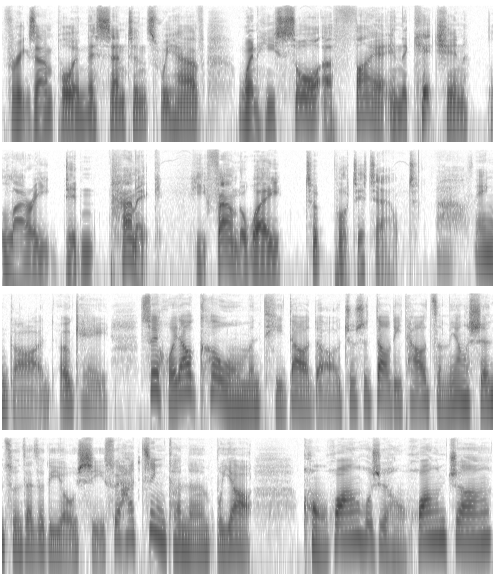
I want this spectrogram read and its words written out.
For example, in this sentence, we have When he saw a fire in the kitchen, Larry didn't panic. He found a way to put it out. Thank God. OK，所以回到课文，我们提到的，就是到底他要怎么样生存在这个游戏，所以他尽可能不要恐慌或是很慌张，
